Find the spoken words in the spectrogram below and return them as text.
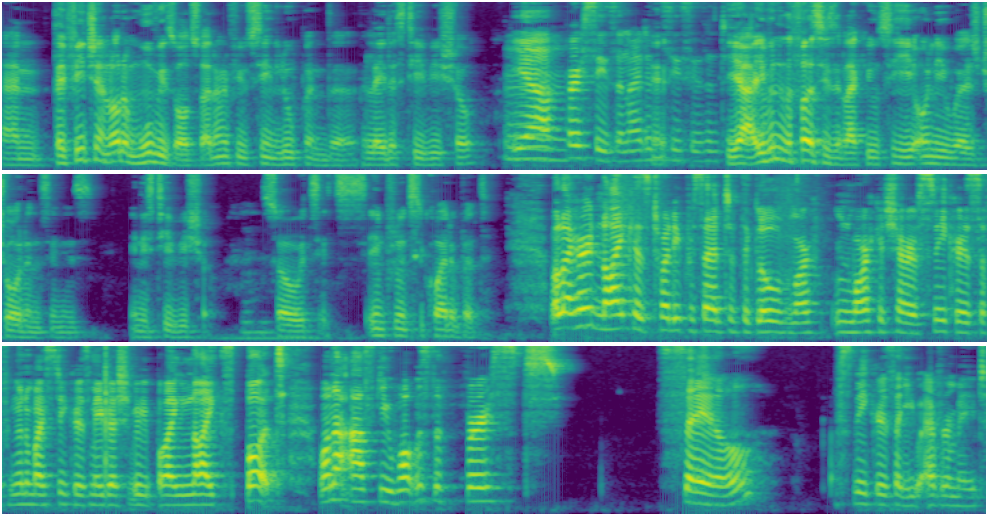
And they feature in a lot of movies also. I don't know if you've seen Lupin, the, the latest TV show. Yeah, first season. I didn't see season two. Yeah, even in the first season, like you'll see he only wears Jordans in his in his TV show. So it's it's influenced it quite a bit. Well, I heard Nike has 20% of the global mar- market share of sneakers. So if I'm going to buy sneakers, maybe I should be buying Nikes. But I want to ask you, what was the first sale of sneakers that you ever made?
